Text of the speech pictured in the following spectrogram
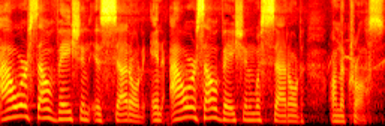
Our salvation is settled, and our salvation was settled on the cross.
